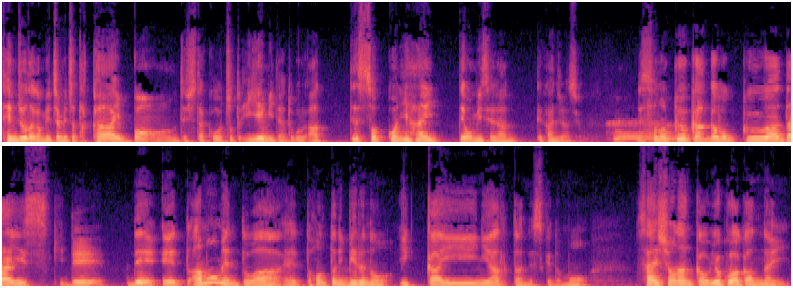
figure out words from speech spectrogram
天井高がめちゃめちゃ高いボーンってしたこうちょっと家みたいなところがあってそこに入ってお店なんて感じなんですよ。でその空間が僕は大好きでで、えっとアモーメントは、えっと本当にビルの1階にあったんですけども最初なんかよくわかんない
